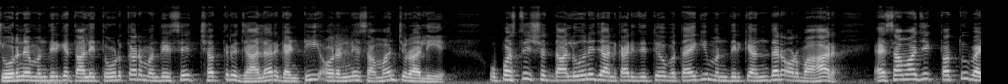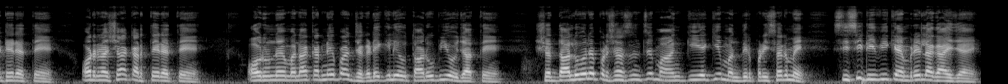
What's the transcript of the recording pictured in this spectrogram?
चोर ने मंदिर के ताले तोड़कर मंदिर से छत्र, झालर, घंटी और अन्य सामान चुरा लिए। उपस्थित श्रद्धालुओं ने जानकारी देते हुए बताया कि मंदिर के अंदर और बाहर असामाजिक तत्व बैठे रहते हैं और नशा करते रहते हैं और उन्हें मना करने पर झगड़े के लिए उतारू भी हो जाते हैं। श्रद्धालुओं ने प्रशासन से मांग की है कि मंदिर परिसर में सीसीटीवी कैमरे लगाए जाएँ।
